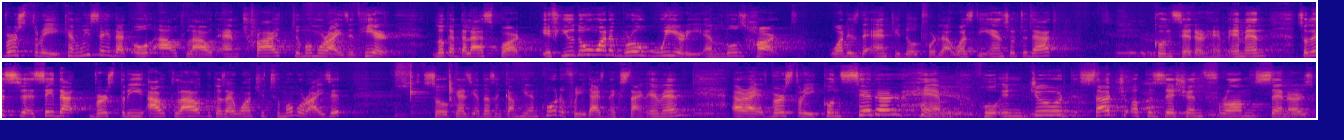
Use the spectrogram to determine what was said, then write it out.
Verse 3, can we say that all out loud and try to memorize it? Here, look at the last part. If you don't want to grow weary and lose heart, what is the antidote for that? What's the answer to that? Consider, Consider him. Amen. So let's say that verse 3 out loud because I want you to memorize it. So Kezia doesn't come here and quote it for you guys next time. Amen? All right, verse 3 Consider him who endured such opposition from sinners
